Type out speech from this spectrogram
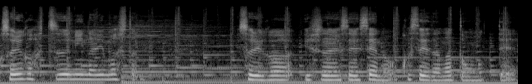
それが普通になりましたね。それが吉野家先生の個性だなと思って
